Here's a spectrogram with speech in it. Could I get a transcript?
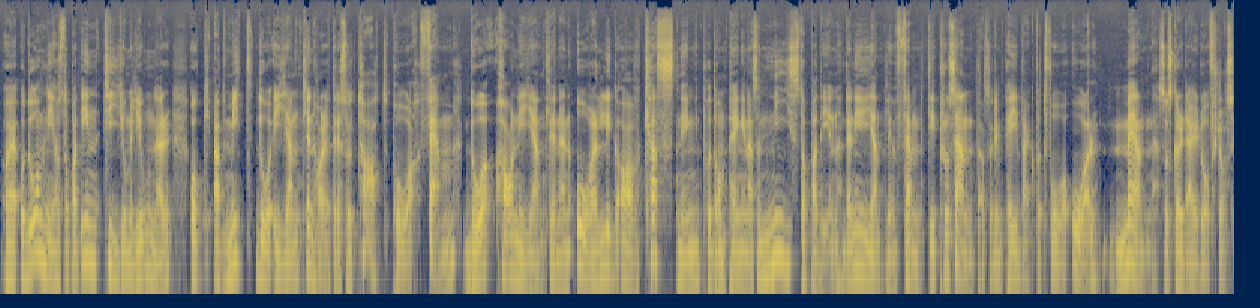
Och, och då om ni har stoppat in 10 miljoner och Admit då egentligen har ett resultat på 5, då har ni egentligen en årlig avkastning på de pengarna som ni stoppade in. Den är ju egentligen 50 procent, alltså din payback på två år. Men så ska det där ju då förstås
